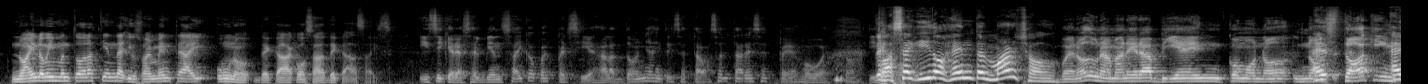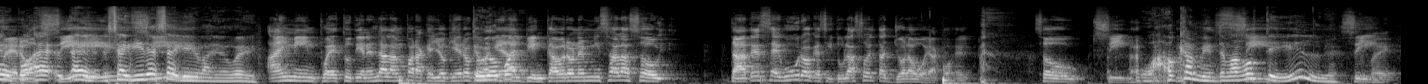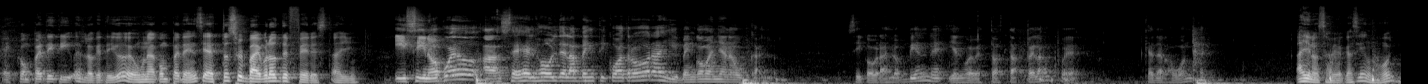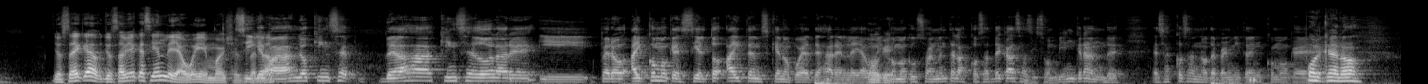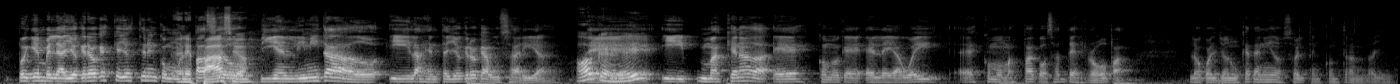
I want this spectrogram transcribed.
no hay lo mismo en todas las tiendas y usualmente hay uno de cada cosa, de cada size. Y si quieres ser bien psycho, pues persigues a las doñas y tú dices, te va a soltar ese espejo o esto. Y ¿Tú has seguido gente en Marshall? Bueno, de una manera bien como no, no stalking, pero eh, sí. seguir es seguir, vaya, güey. I mean, pues tú tienes la lámpara que yo quiero que Tú va a quedar puedes- bien cabrón en mi sala, so date seguro que si tú la sueltas yo la voy a coger. So, sí. Wow, qué ambiente más Sí. hostil. Sí. Pues, es competitivo, es lo que te digo, es una competencia. Esto es Survival of the Fittest allí. Y si no puedo, haces el hold de las 24 horas y vengo mañana a buscarlo. Si cobras los viernes y el jueves tú estás pelado, pues que te lo aguantes. Ah, yo no sabía que hacían hoy. Yo, sé que, yo sabía que hacían layaway en Marshall, Sí, que pagas los 15, dejas 15 dólares y... Pero hay como que ciertos items que no puedes dejar en layaway. Ok. Como que usualmente las cosas de casa, si son bien grandes, esas cosas no te permiten como que... ¿Por qué no? Porque en verdad yo creo que es que ellos tienen como un espacio, espacio. bien limitado y la gente yo creo que abusaría. Ok. de- y más que nada es como que el layaway es como más para cosas de ropa. Lo cual yo nunca he tenido suerte encontrando allí.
